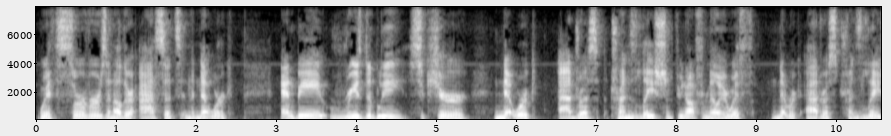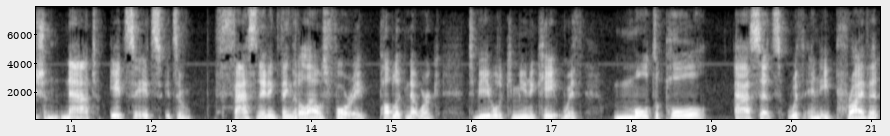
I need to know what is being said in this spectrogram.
with servers and other assets in the network and be reasonably secure network address translation. If you're not familiar with network address translation, NAT, it's it's it's a fascinating thing that allows for a public network to be able to communicate with multiple assets within a private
